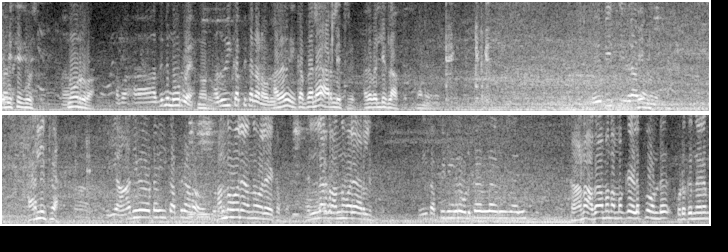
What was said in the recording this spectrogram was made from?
A B C juice. നൂറ് രൂപ. അതിന് നൂറ് രൂപ. നൂറ് ഈ കപ്പിൽ തന്നെയാണോ അത് ഈ കപ്പല അര ലിറ്റർ. അത് വലിയ ഗ്ലാസ്. അര ലിറ്ററാ. ഈ ആദ്യമേ തൊട്ട് ഈ കപ്പിലാണോ? അന്ന് പോലെ അന്ന് പോലെ കപ്പ. എല്ലാവർക്കും അന്ന് പോലെ അര ലിറ്റർ ഈ കപ്പിൽ ഇങ്ങനെ കൊടുക്കാനുള്ള ഒരു കാര്യം? കാരണം അതാകുമ്പോൾ നമുക്ക് എളുപ്പമുണ്ട്. കൊടുക്കുന്നതിനും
